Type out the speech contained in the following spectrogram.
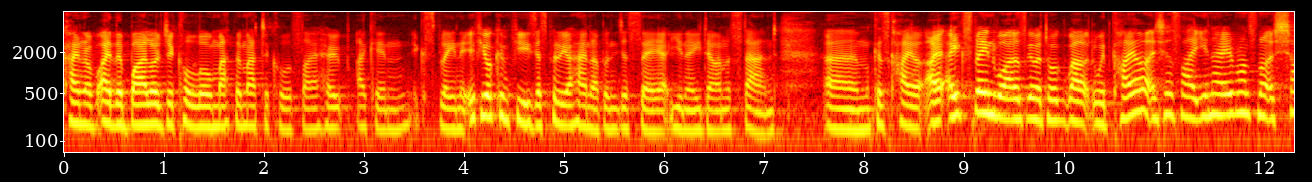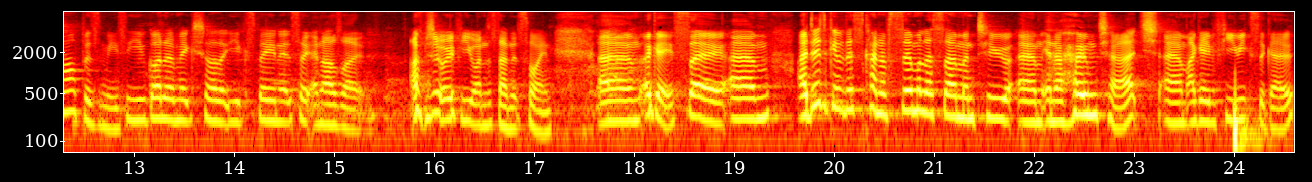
kind of either biological or mathematical. So I hope I can explain it. If you're confused, just put your hand up and just say you know you don't understand. Because um, Kyle, I, I, explained what I was going to talk about with Kyle, and she was like, you know, everyone's not as sharp as me, so you've got to make sure that you explain it. So, and I was like, I'm sure if you understand, it's fine. Um, okay, so um, I did give this kind of similar sermon to um, in a home church um, I gave a few weeks ago,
